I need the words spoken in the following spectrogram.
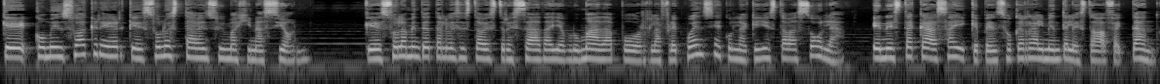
que comenzó a creer que solo estaba en su imaginación, que solamente tal vez estaba estresada y abrumada por la frecuencia con la que ella estaba sola en esta casa y que pensó que realmente le estaba afectando.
